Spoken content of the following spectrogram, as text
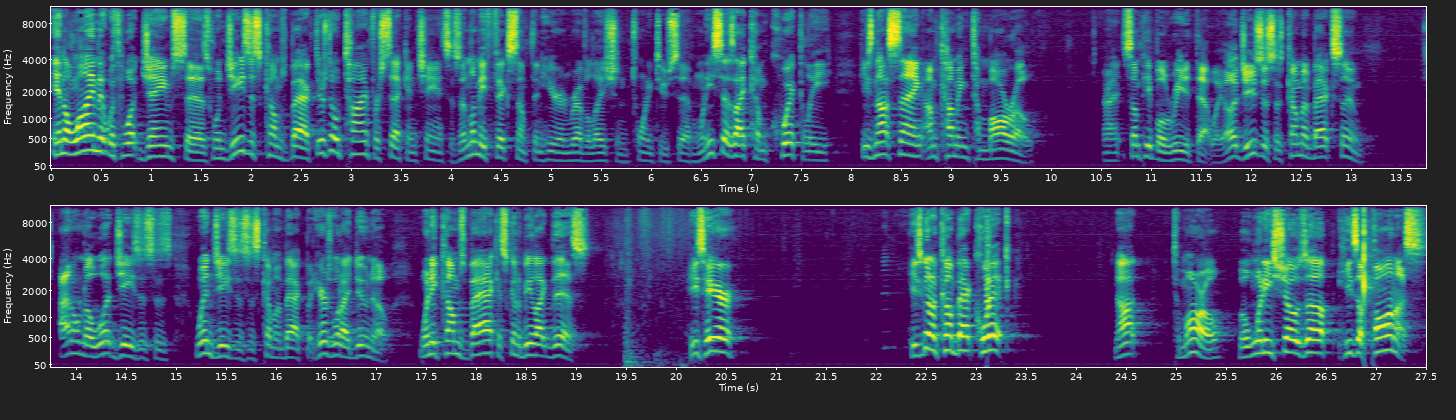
In alignment with what James says, when Jesus comes back, there's no time for second chances. And let me fix something here in Revelation 22 7. When he says, I come quickly, he's not saying, I'm coming tomorrow. All right? Some people read it that way. Oh, Jesus is coming back soon. I don't know what Jesus is, when Jesus is coming back, but here's what I do know. When he comes back, it's going to be like this He's here. He's going to come back quick. Not tomorrow, but when he shows up, he's upon us.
